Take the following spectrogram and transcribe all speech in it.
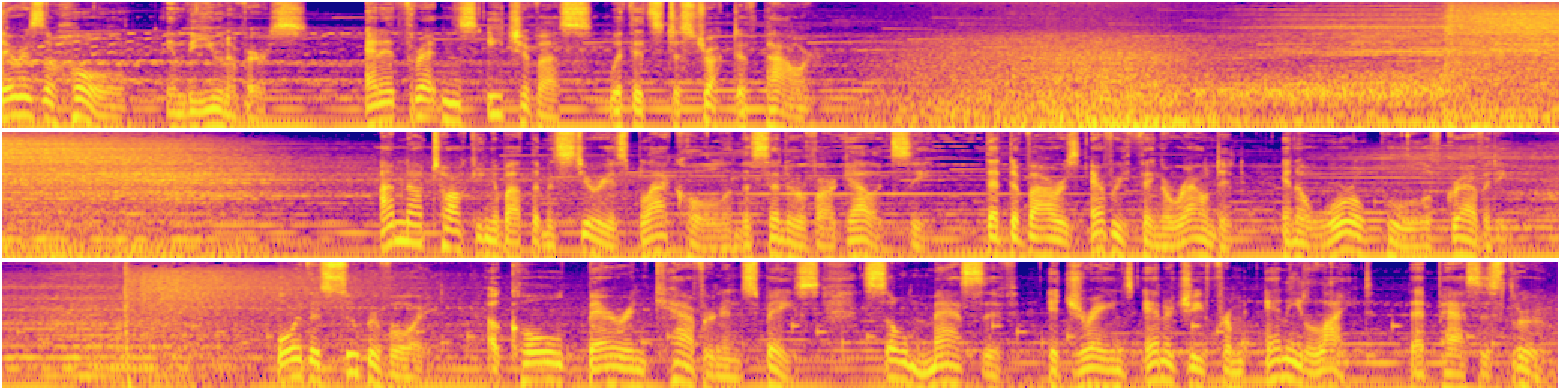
There is a hole in the universe, and it threatens each of us with its destructive power. I'm not talking about the mysterious black hole in the center of our galaxy that devours everything around it in a whirlpool of gravity. Or the supervoid, a cold, barren cavern in space so massive it drains energy from any light that passes through.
